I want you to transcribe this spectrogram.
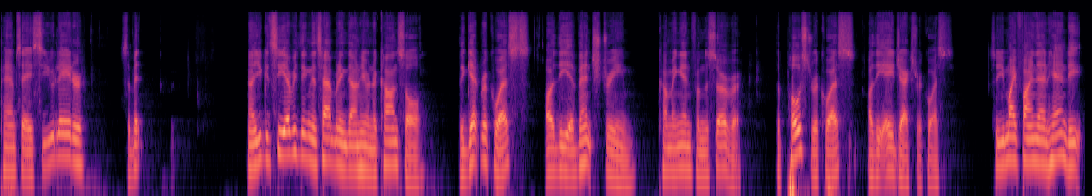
Pam says see you later. Submit. Now you can see everything that's happening down here in the console. The GET requests are the event stream coming in from the server. The POST requests are the AJAX requests. So you might find that handy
